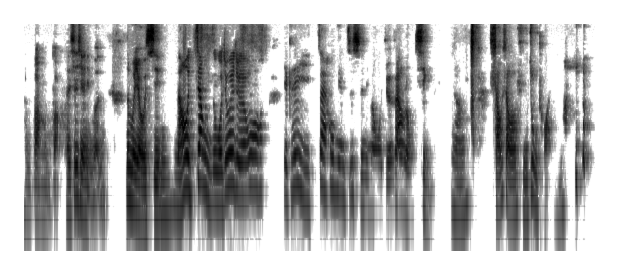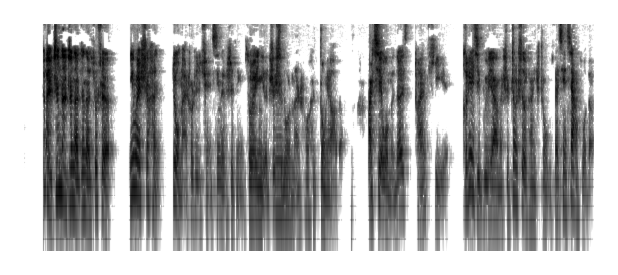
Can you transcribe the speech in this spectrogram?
很棒很棒，很谢谢你们那么有心，然后这样子我就会觉得哇。也可以在后面支持你们，我觉得非常荣幸。嗯，小小的辅助团 对，真的，真的，真的，就是因为是很对我们来说是全新的事情，所以你的支持对我们来说很重要的。而且我们的团体和练习不一样的是，正式的团体是我们在线下做的。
